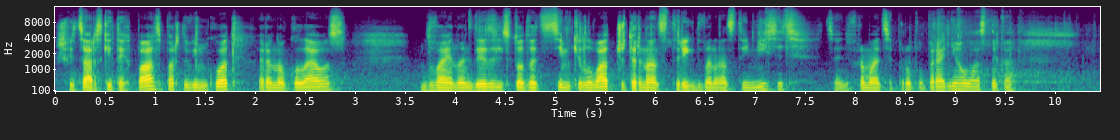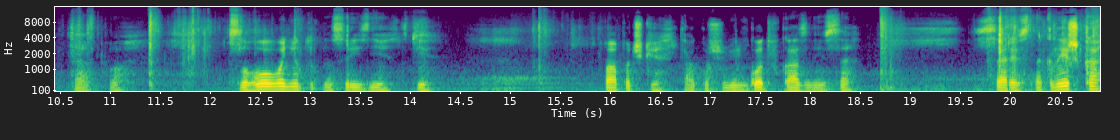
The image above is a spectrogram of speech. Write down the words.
швейцарський техпаспорт, він-код, Renault Coleos, 2.0 дизель, 127 кВт, 14 рік, 12 місяць. Це інформація про попереднього власника. Так, по обслуговуванню тут у нас різні такі папочки. Також він-код вказаний все. Сервісна книжка.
